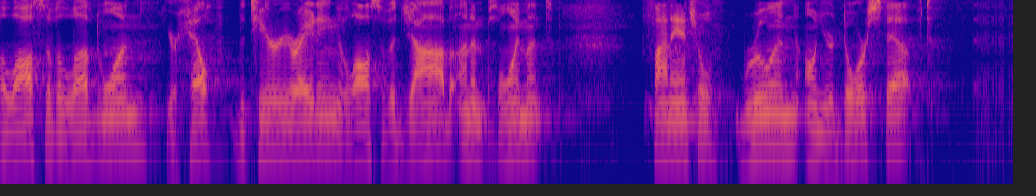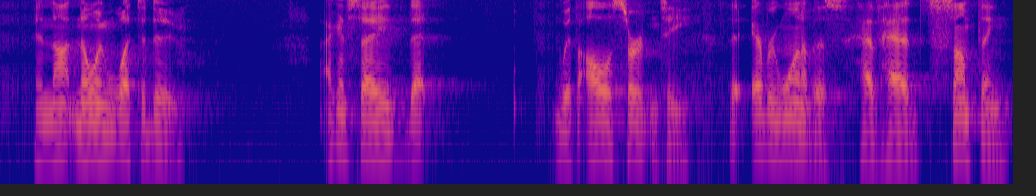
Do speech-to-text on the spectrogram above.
A loss of a loved one, your health deteriorating, a loss of a job, unemployment, financial ruin on your doorstep, and not knowing what to do. I can say that with all certainty that every one of us have had something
